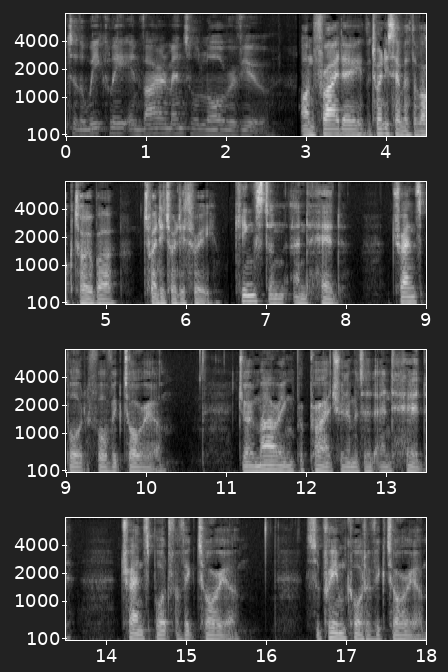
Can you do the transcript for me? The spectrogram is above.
to the weekly Environmental Law Review. On Friday, the 27th of October, 2023. Kingston and Head Transport for Victoria. Joe Maring Proprietary Limited and Head Transport for Victoria. Supreme Court of Victoria.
